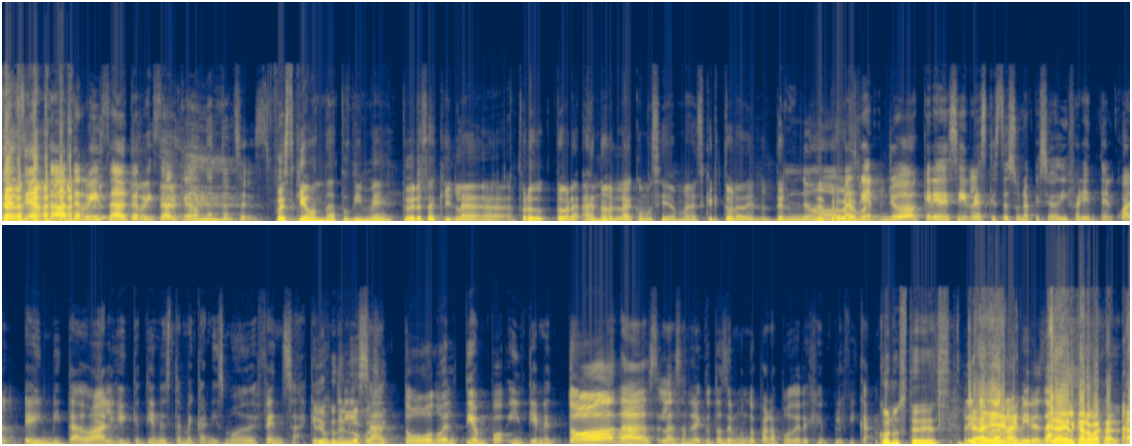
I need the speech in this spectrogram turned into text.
sí es cierto, aterriza, aterriza. ¿Qué onda entonces? Pues, ¿qué onda? Tú dime. Tú eres aquí la productora. Ah, no, la, ¿cómo se llama? Escritora del, del, no, del programa. más bien yo quería decirles que este es un episodio diferente en el cual he invitado a alguien que tiene este mecanismo de defensa, que yo lo el utiliza todo el tiempo y tiene todas las anécdotas del mundo para poder ejemplificarlo. Con ustedes, Yael. Ramírez. Yael Carvajal.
